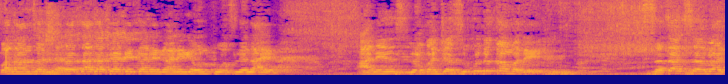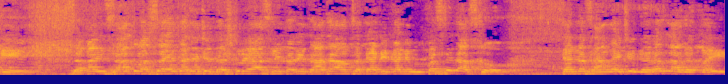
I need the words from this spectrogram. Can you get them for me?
पण आमचा शरद दादा त्या ठिकाणी गाडी घेऊन पोचलेला आहे. आणि लोकांच्या सुखदुःखामध्ये सतत सहभागी सकाळी सात वाजता एखाद्याचे दर्शने असले तरी दादा आमचा त्या ठिकाणी उपस्थित असतो. त्यांना सांगायची गरज लागत नाही.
